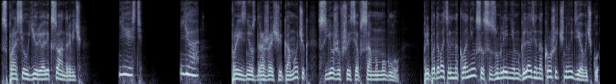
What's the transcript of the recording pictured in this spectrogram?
спросил Юрий Александрович. «Есть. Я», — произнес дрожащий комочек, съежившийся в самом углу. Преподаватель наклонился с изумлением, глядя на крошечную девочку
